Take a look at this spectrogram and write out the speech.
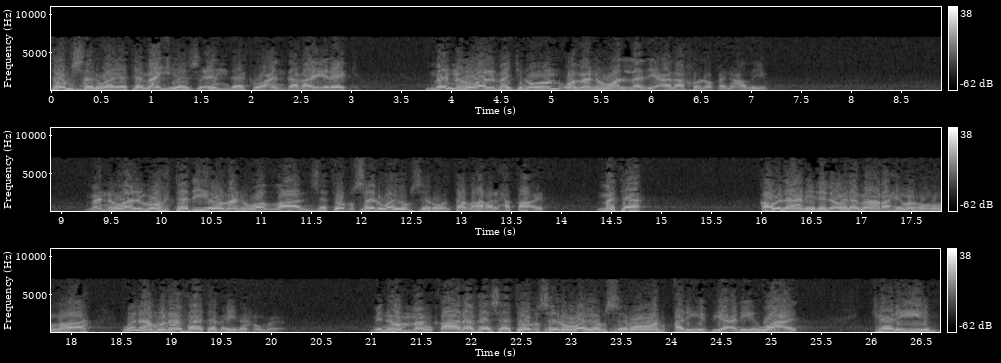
تبصر ويتميز عندك وعند غيرك من هو المجنون ومن هو الذي على خلق عظيم. من هو المهتدي ومن هو الضال. ستبصر ويبصرون. تظهر الحقائق. متى؟ قولان للعلماء رحمهم الله ولا منافاة بينهما. منهم من قال فستبصر ويبصرون. قريب يعني وعد كريم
